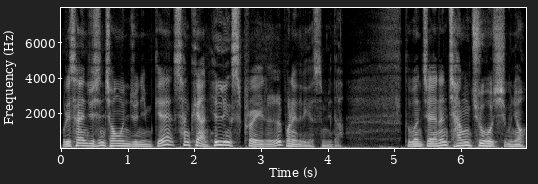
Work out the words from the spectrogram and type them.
우리 사연 주신 정은주님께 상쾌한 힐링 스프레이를 보내드리겠습니다. 두 번째는 장주호 씨군요.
